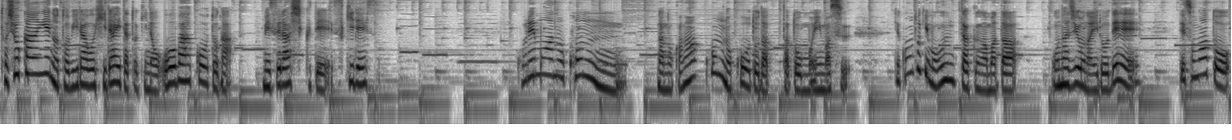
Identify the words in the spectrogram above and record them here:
図書館への扉を開いた時のオーバーコートが珍しくて好きです。これもあの、紺なのかな？紺のコートだったと思います。で、この時もうんたくがまた同じような色で、で、その後、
